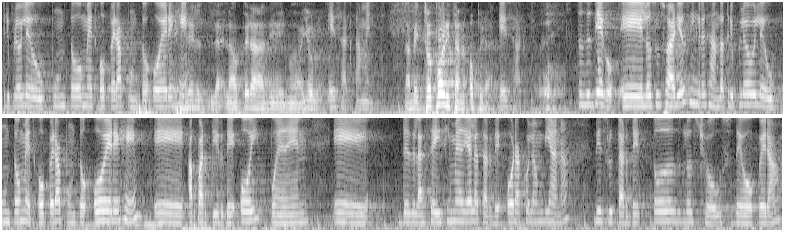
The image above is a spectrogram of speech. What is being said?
www.metopera.org. Esa es el- la, la ópera de Nueva York, Exactamente. La Metropolitan Opera. Exacto. Entonces, Diego, eh, los usuarios ingresando a www.metopera.org, eh, a partir de hoy pueden, eh, desde las seis y media de la tarde, hora colombiana, disfrutar de todos los shows de ópera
